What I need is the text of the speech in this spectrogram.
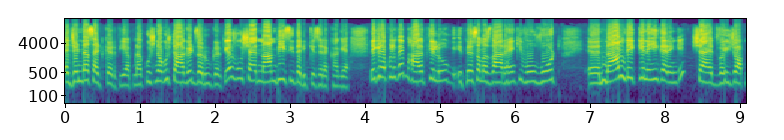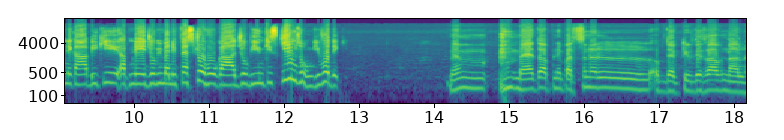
एजेंडा सेट करती है, अपना कुछ ना कुछ टारगेट ज़रूर करती है और वो शायद नाम भी इसी तरीके से रखा गया लेकिन आपको लगता है भारत के लोग इतने समझदार हैं कि वो वोट नाम देख के नहीं करेंगे? शायद वही जो आपने कहा अभी कि अपने जो भी मैनिफेस्टो होगा, जो भी उनकी स्कीम्स होंगी, वो देखें। ਮੈਮ ਮੈਂ ਤਾਂ ਆਪਣੇ ਪਰਸਨਲ ਆਬਜੈਕਟਿਵ ਦੇ ਹਿਸਾਬ ਨਾਲ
